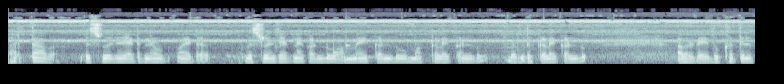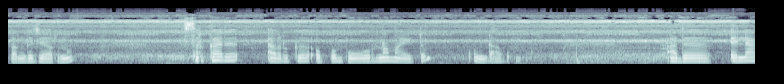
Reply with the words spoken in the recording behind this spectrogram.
ഭർത്താവ് വിശ്വജൻ ചേട്ടനുമായിട്ട് വിശ്വജൻ ചേട്ടനെ കണ്ടു അമ്മയെ കണ്ടു മക്കളെ കണ്ടു ബന്ധുക്കളെ കണ്ടു. അവരുടെ ദുഃഖത്തിൽ പങ്കുചേർന്നു. സർക്കാർ അവർക്ക് ഒപ്പം പൂർണമായിട്ടും ഉണ്ടാകും. അത് എല്ലാ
